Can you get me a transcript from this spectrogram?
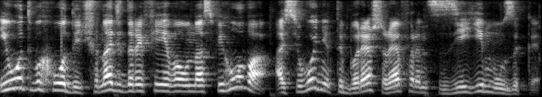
І от виходить, що Надя Дорофєєва у нас фігова, а сьогодні ти береш референс з її музики.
